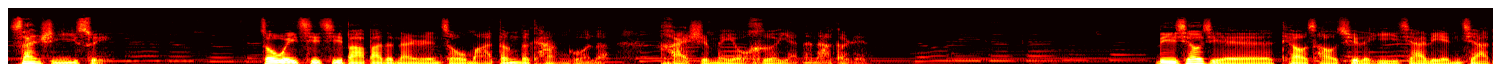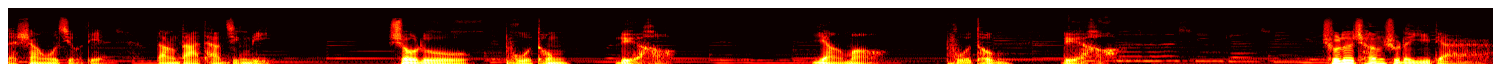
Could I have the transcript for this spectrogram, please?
三十一岁，作为七七八八的男人，走马灯的看过了，还是没有合眼的那个人。李小姐跳槽去了一家廉价的商务酒店当大堂经理，收入普通略好，样貌普通略好，除了成熟了一点儿，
